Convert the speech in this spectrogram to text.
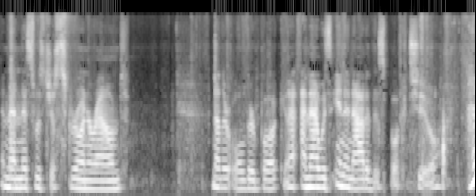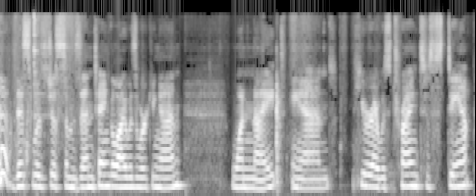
And then this was just screwing around. Another older book. And I, and I was in and out of this book too. this was just some Zentangle I was working on one night. And here I was trying to stamp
